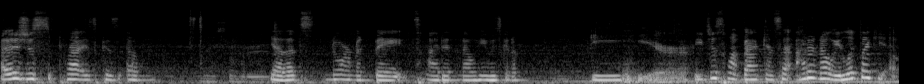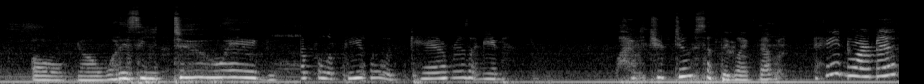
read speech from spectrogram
I was just surprised because, um, yeah, that's Norman Bates. I didn't know he was gonna be here. He just went back and said, I don't know. He looked like he. Oh no! What is he doing? A couple of people with cameras. I mean, why would you do something like that? Hey, Norman.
